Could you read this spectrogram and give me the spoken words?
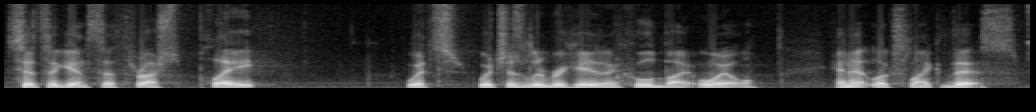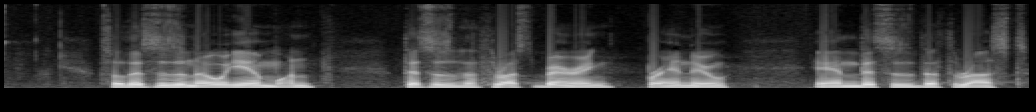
sits against a thrust plate, which, which is lubricated and cooled by oil and it looks like this. So this is an OEM one. This is the thrust bearing, brand new, and this is the thrust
